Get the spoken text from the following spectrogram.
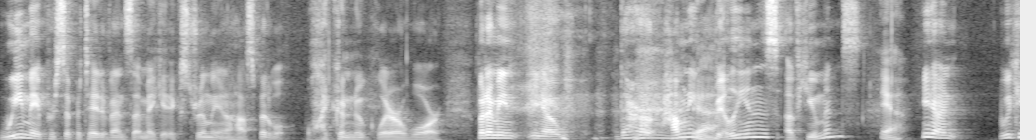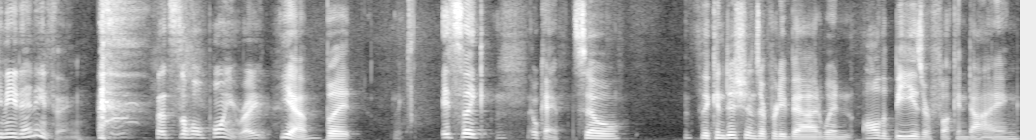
we may precipitate events that make it extremely inhospitable, like a nuclear war. But I mean, you know, there are how many Yeah. billions of humans? Yeah. you know, and we can eat anything. That's the whole point, right? Yeah, but it's like okay, so the conditions are pretty bad when all the bees are fucking dying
